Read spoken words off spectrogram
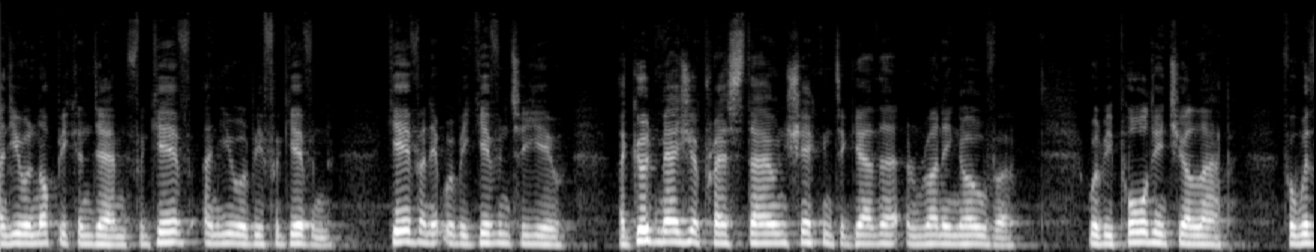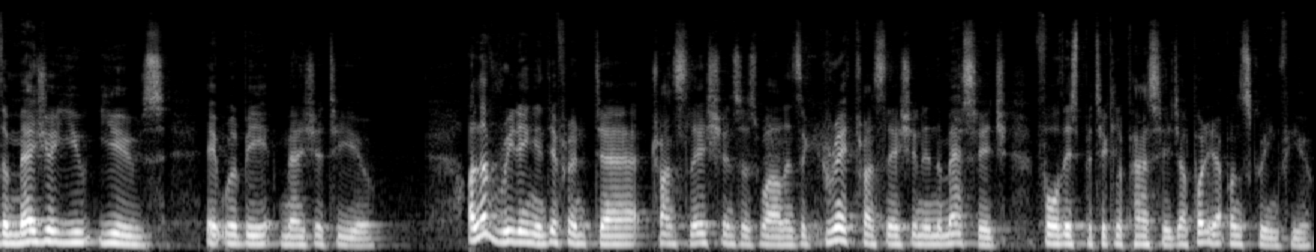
and you will not be condemned. Forgive, and you will be forgiven. Give, and it will be given to you. A good measure pressed down, shaken together, and running over will be poured into your lap. For with the measure you use, it will be measured to you. I love reading in different uh, translations as well. There's a great translation in the message for this particular passage. I'll put it up on screen for you.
